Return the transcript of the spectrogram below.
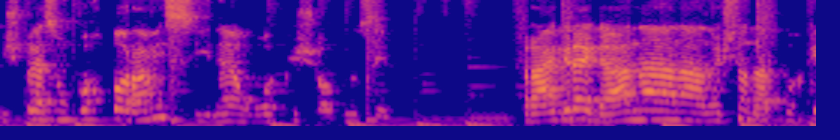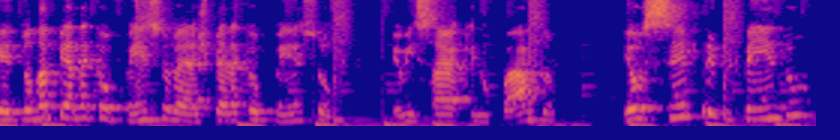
expressão corporal em si, né? Um workshop, não sei. Para agregar na, na no stand-up. Porque toda piada que eu penso, velho, as piadas que eu penso, eu ensaio aqui no quarto, eu sempre pendo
